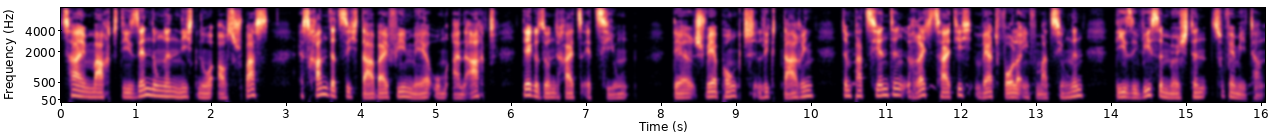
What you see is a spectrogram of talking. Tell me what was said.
Tsai macht die Sendungen nicht nur aus Spaß, es handelt sich dabei vielmehr um eine Art der Gesundheitserziehung. Der Schwerpunkt liegt darin, den Patienten rechtzeitig wertvolle Informationen, die sie wissen möchten, zu vermitteln.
